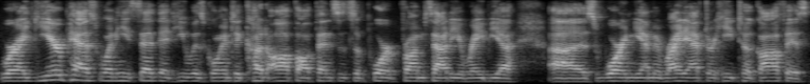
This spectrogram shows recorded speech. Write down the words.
We're a year past when he said that he was going to cut off offensive support from Saudi Arabia's uh, war in Yemen right after he took office,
